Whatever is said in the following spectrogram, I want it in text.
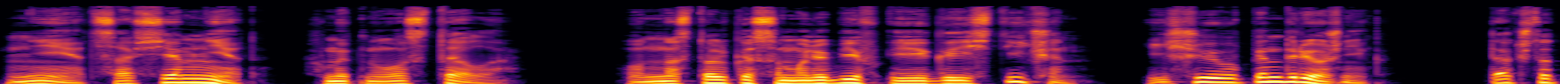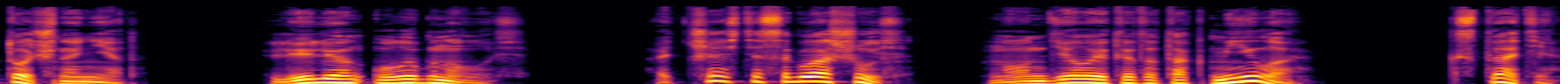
«Нет, совсем нет», — хмыкнула Стелла. «Он настолько самолюбив и эгоистичен, еще и выпендрежник, так что точно нет». Лилиан улыбнулась. «Отчасти соглашусь, но он делает это так мило. Кстати,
